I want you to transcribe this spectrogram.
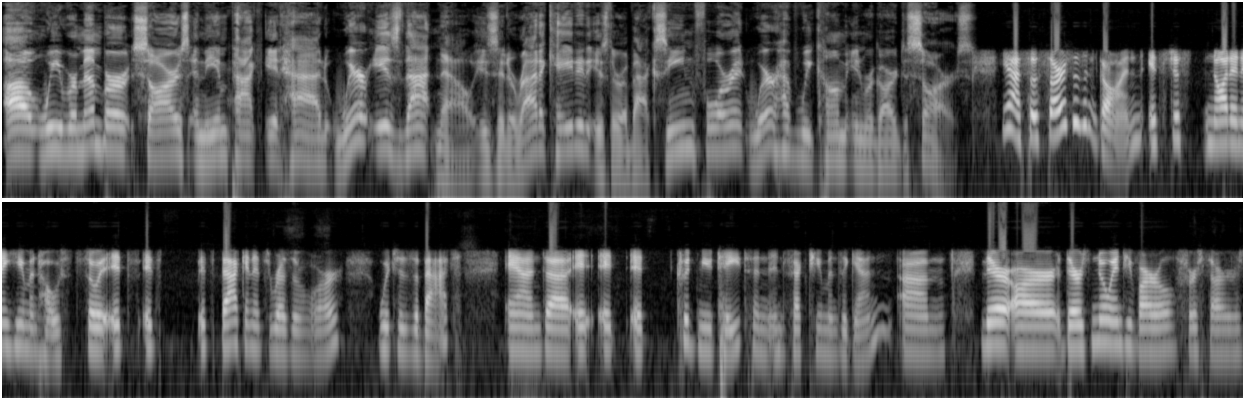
Uh, we remember SARS and the impact it had. Where is that now? Is it eradicated? Is there a vaccine for it? Where have we come in regard to SARS? Yeah, so SARS isn't gone. It's just not in a human host. So it's it's it's back in its reservoir, which is a bat, and uh, it it it could mutate and infect humans again. Um, there are there's no antiviral for SARS.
